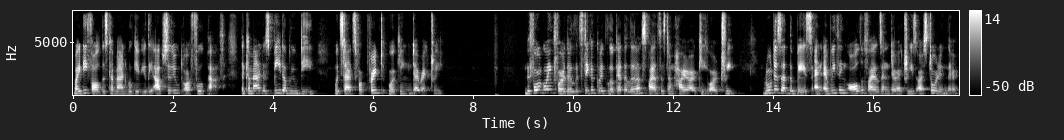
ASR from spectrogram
By default, this command will give you the absolute or full path. The command is pwd, which stands for print working directory. Before going further, let's take a quick look at the Linux file system hierarchy or tree. Root is at the base and everything, all the files and directories are stored in there.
